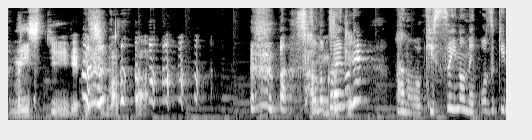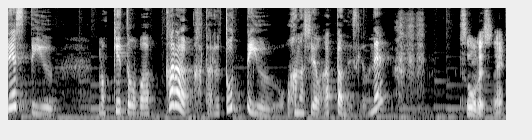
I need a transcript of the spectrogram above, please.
無意識に出てしまった。まあ、そのくらいのね、あの、生粋の猫好きですっていう、まあ、ケトバから語るとっていうお話ではあったんですけどね。そうですね。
